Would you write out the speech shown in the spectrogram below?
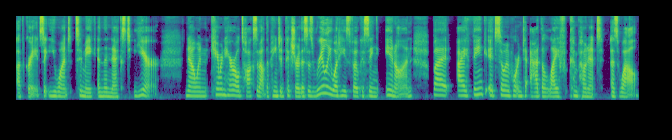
upgrades that you want to make in the next year. Now, when Cameron Herold talks about the painted picture, this is really what he's focusing in on. But I think it's so important to add the life component as well.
